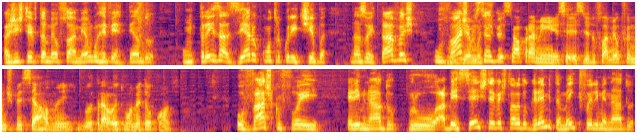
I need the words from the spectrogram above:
A gente teve também o Flamengo revertendo um 3 a 0 contra o Curitiba nas oitavas. O Vasco um dia muito sendo... especial para mim. Esse, esse, dia do Flamengo foi muito especial, mas em outra, outro momento eu conto. O Vasco foi eliminado pro ABC. A gente teve a história do Grêmio também, que foi eliminado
